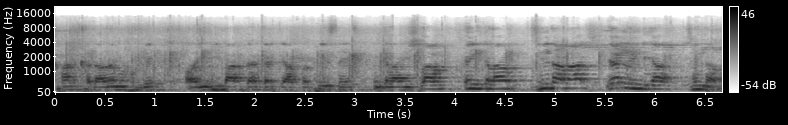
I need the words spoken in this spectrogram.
खान खदानों में होंगे। और यही बात कह करके आपको फिर से इनकलाब इस्लाम, इनकलाब जिंदाबाद, यंग इंडिया जिंदाबाद।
